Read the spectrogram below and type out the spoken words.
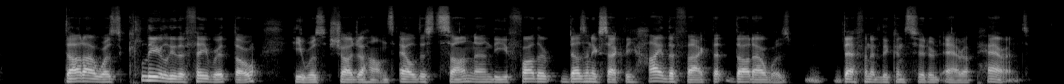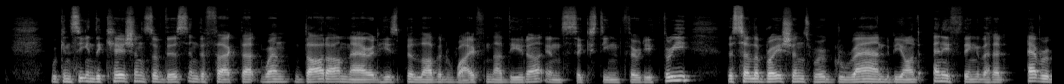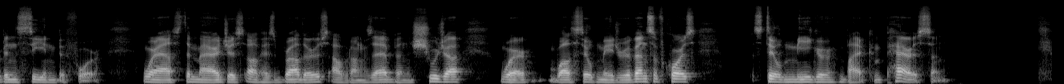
Dara was clearly the favorite, though. He was Shah Jahan's eldest son, and the father doesn't exactly hide the fact that Dara was definitely considered heir apparent. We can see indications of this in the fact that when Dara married his beloved wife Nadira in 1633, the celebrations were grand beyond anything that had ever been seen before, whereas the marriages of his brothers Aurangzeb and Shuja were, while still major events of course, still meager by comparison.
